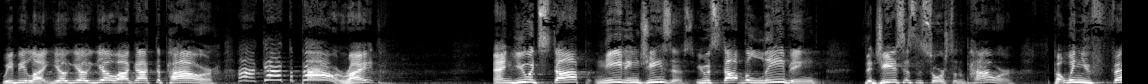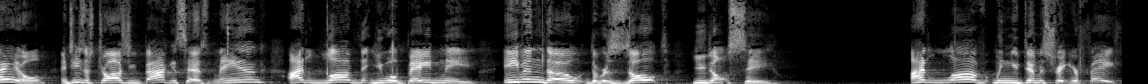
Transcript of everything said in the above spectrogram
we'd be like, yo, yo, yo, I got the power. I got the power, right? And you would stop needing Jesus. You would stop believing that Jesus is the source of the power. But when you fail and Jesus draws you back and says, Man, I love that you obeyed me, even though the result you don't see. I love when you demonstrate your faith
